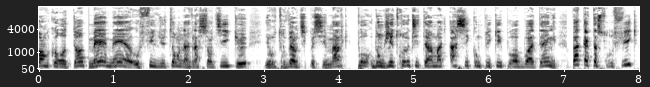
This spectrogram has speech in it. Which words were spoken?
pas encore au top, mais mais euh, au fil du temps, on a, senti que il retrouvait un petit peu ses marques. Pour, donc j'ai trouvé que c'était un match assez compliqué pour Boateng, pas catastrophique,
